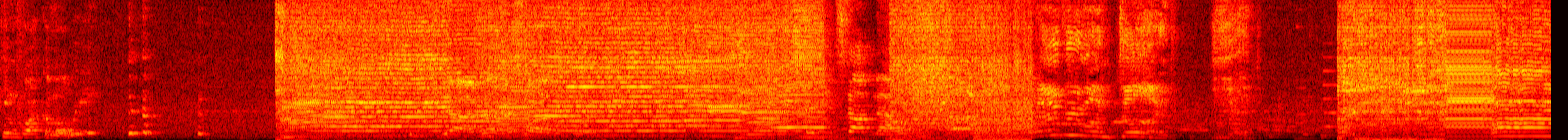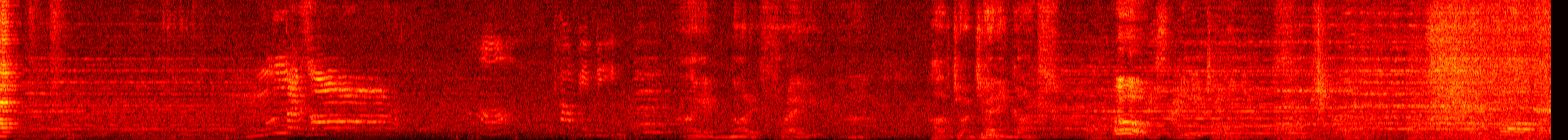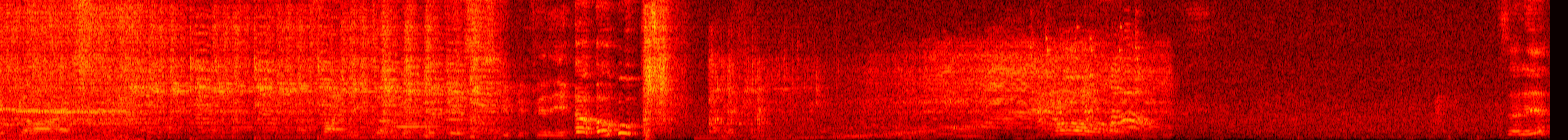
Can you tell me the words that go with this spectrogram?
Pumpkin guacamole? Yeah, I feel like I saw that You can stop now. Everyone died. I am not afraid of Georgetti oh. guns. Before. Oh. Oh my gosh. I'm finally done with, with this stupid video. oh. Is that it?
